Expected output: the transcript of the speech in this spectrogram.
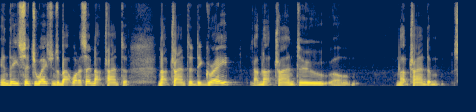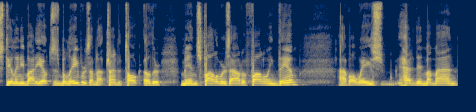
in these situations about what I say. I'm not trying to not trying to degrade. I'm not trying to um, not trying to steal anybody else's believers. I'm not trying to talk other men's followers out of following them. I've always had it in my mind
